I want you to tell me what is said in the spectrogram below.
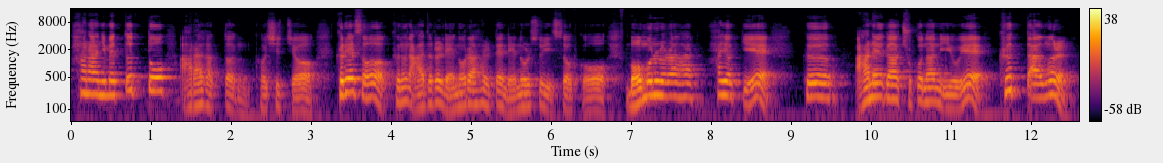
하나님의 뜻도 알아갔던 것이죠. 그래서 그는 아들을 내놓으라 할 때 내놓을 수 있었고 머물러라 하였기에 그 아내가 죽고 난 이후에 그 땅을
